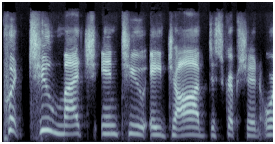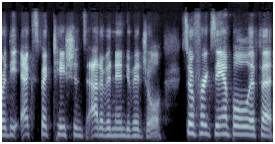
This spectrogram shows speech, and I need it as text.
put too much into a job description or the expectations out of an individual. So for example, if a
